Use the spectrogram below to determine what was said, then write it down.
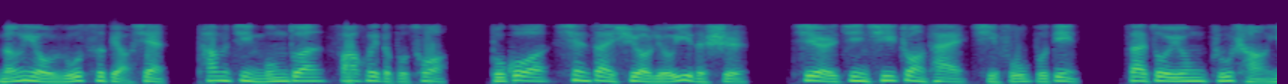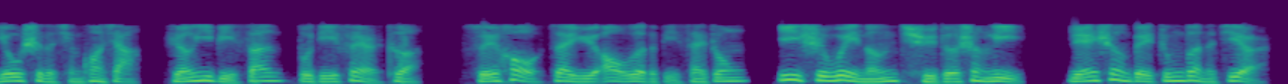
能有如此表现，他们进攻端发挥的不错。不过现在需要留意的是，基尔近期状态起伏不定，在坐拥主场优势的情况下，仍一比三不敌菲尔特。随后在与奥厄的比赛中，亦是未能取得胜利，连胜被中断的基尔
